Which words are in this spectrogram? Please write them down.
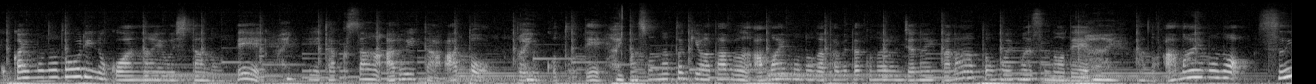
お買い物通りのご案内をしたので、えーたくさん歩いた後ということで、はい。まあ、そんな時は多分甘いものが食べたくなるんじゃないかなと思いますので、はい、あの甘いものスイ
